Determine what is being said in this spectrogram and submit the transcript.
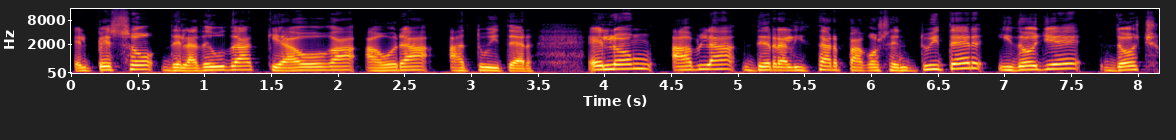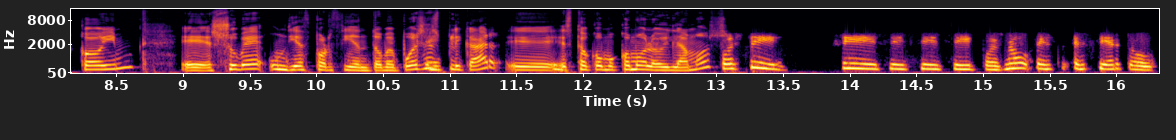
el peso de la deuda que ahoga ahora a Twitter. Elon habla de realizar pagos en Twitter y Doge, Dogecoin eh, sube un 10%. ¿Me puedes explicar eh, esto cómo, cómo lo hilamos? Pues sí, sí, sí, sí, sí. Pues no, es, es cierto.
